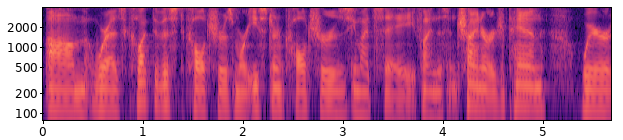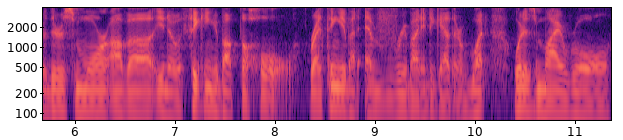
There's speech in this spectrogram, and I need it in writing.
Um, whereas collectivist cultures, more Eastern cultures, you might say, find this in China or Japan, where there's more of a, you know, thinking about the whole, right? Thinking about everybody together. What what is my role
